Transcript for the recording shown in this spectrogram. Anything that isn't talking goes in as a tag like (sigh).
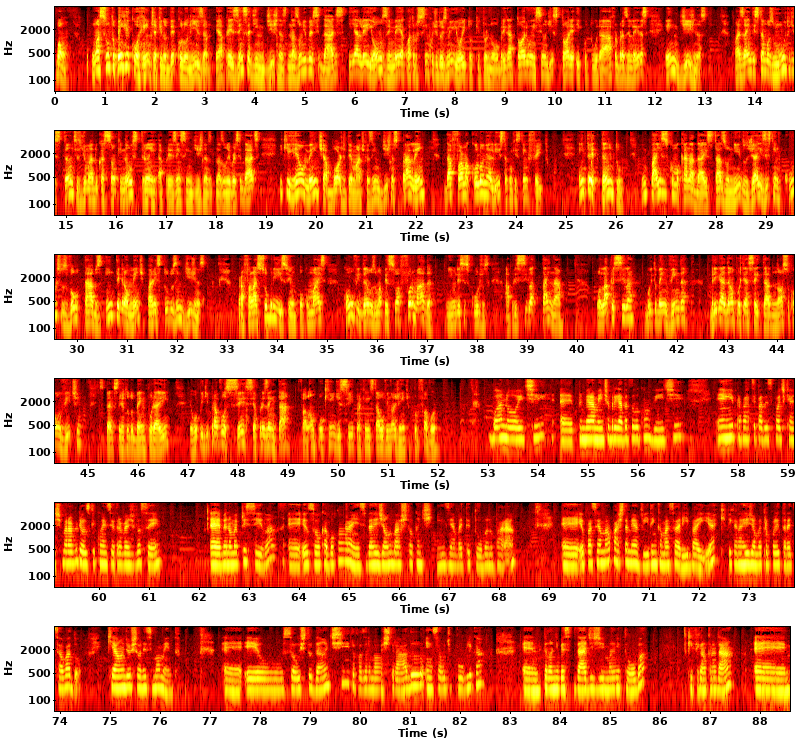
Bom, um assunto bem recorrente aqui no Decoloniza é a presença de indígenas nas universidades e a Lei 11645 de 2008, que tornou obrigatório o ensino de história e cultura afro-brasileiras e indígenas. Mas ainda estamos muito distantes de uma educação que não estranhe a presença indígena nas universidades e que realmente aborde temáticas indígenas para além da forma colonialista com que se tem feito. Entretanto, em países como Canadá e Estados Unidos já existem cursos voltados integralmente para estudos indígenas. Para falar sobre isso e um pouco mais, convidamos uma pessoa formada em um desses cursos, a Priscila Tainá. Olá, Priscila, muito bem-vinda. Brigadão por ter aceitado nosso convite. Espero que esteja tudo bem por aí. Eu vou pedir para você se apresentar, falar um pouquinho de si para quem está ouvindo a gente, por favor. Boa noite. É, primeiramente, obrigada pelo convite, Henry, para participar desse podcast maravilhoso que conheci através de você. É, meu nome é Priscila, é, eu sou caboclo paraense da região do Baixo Tocantins, em Abaetetuba, no Pará. É, eu passei a maior parte da minha vida em Camaçari, Bahia, que fica na região metropolitana de Salvador, que é onde eu estou nesse momento. É, eu sou estudante, estou fazendo mestrado em saúde pública é, pela Universidade de Manitoba, que fica no Canadá. É,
